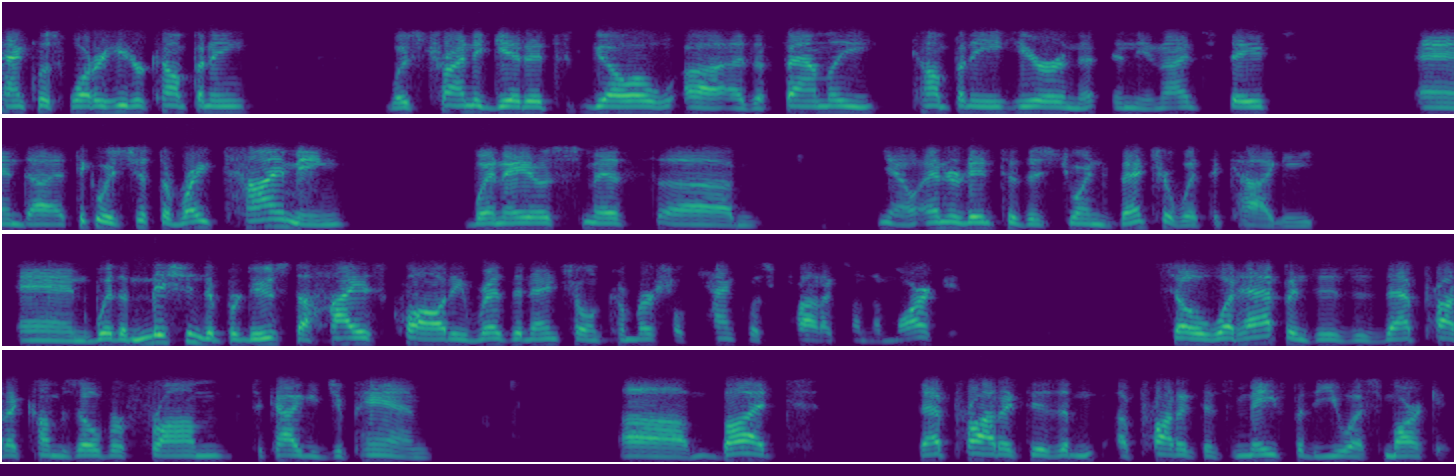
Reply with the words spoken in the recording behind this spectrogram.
tankless water heater company. Was trying to get it to go uh, as a family company here in the, in the United States, and uh, I think it was just the right timing when A.O. Smith um, you know, entered into this joint venture with Takagi and with a mission to produce the highest quality residential and commercial tankless products on the market. So what happens is, is that product comes over from Takagi Japan, um, but that product is a, a, product that's made for the U.S. market.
